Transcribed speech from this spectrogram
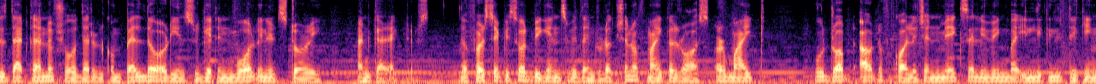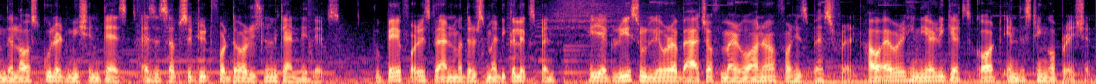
is that kind of show that will compel the audience to get involved in its story and characters. The first episode begins with the introduction of Michael Ross or Mike who dropped out of college and makes a living by illegally taking the law school admission test as a substitute for the original candidates. To pay for his grandmother's medical expense, he agrees to deliver a batch of marijuana for his best friend. However, he nearly gets caught in the sting operation.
